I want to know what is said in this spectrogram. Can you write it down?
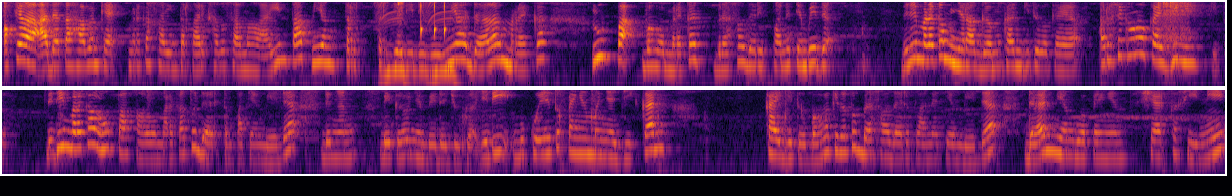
oke lah ada tahapan kayak mereka saling tertarik satu sama lain tapi yang ter- terjadi di bumi adalah mereka lupa bahwa mereka berasal dari planet yang beda jadi mereka menyeragamkan gitu loh kayak harusnya kamu kayak gini gitu. Jadi mereka lupa kalau mereka tuh dari tempat yang beda dengan background yang beda juga. Jadi buku ini tuh pengen menyajikan kayak gitu bahwa kita tuh berasal dari planet yang beda dan yang gue pengen share ke sini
